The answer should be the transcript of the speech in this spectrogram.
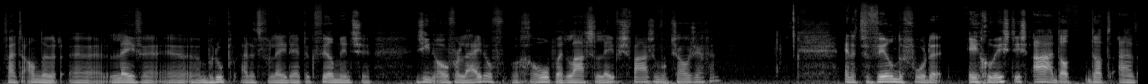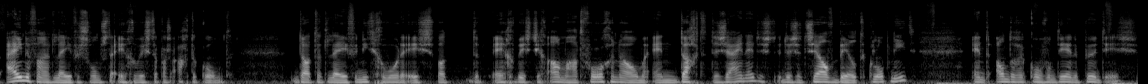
vanuit een ander leven, een beroep uit het verleden, heb ik veel mensen zien overlijden of geholpen bij de laatste levensfase, moet ik zo zeggen. En het vervelende voor de egoïst is A, dat, dat aan het einde van het leven soms de egoïst er pas achterkomt dat het leven niet geworden is wat de egoïst zich allemaal had voorgenomen en dacht te zijn. Hè? Dus, dus het zelfbeeld klopt niet. En het andere confronterende punt is,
